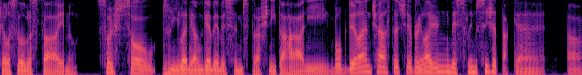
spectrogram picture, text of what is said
Shell Silverstein, což jsou... S Neilem Youngem je, myslím, strašný tahání. Bob Dylan částečně. Dylan, myslím si, že také. A,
